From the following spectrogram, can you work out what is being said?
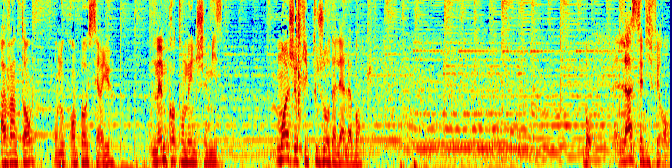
à 20 ans, on nous prend pas au sérieux. Même quand on met une chemise. Moi, je flippe toujours d'aller à la banque. Bon, là, c'est différent.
